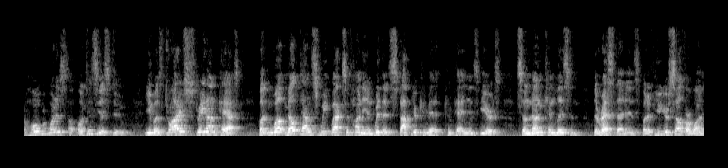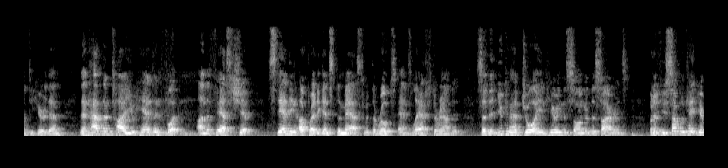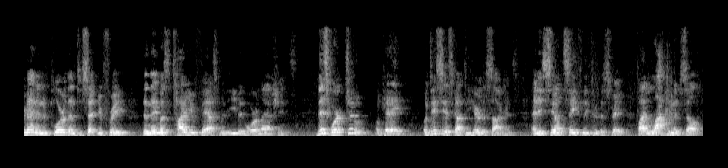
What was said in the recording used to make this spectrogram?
what does Odysseus do? You must drive straight on past, but melt down sweet wax of honey, and with it stop your com- companions' ears, so none can listen. The rest, that is, but if you yourself are wanting to hear them, then have them tie you hand and foot on the fast ship, standing upright against the mast with the rope's ends lashed around it, so that you can have joy in hearing the song of the sirens but if you supplicate your men and implore them to set you free, then they must tie you fast with even more lashings. This worked too, okay? Odysseus got to hear the sirens, and he sailed safely through the strait by locking himself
